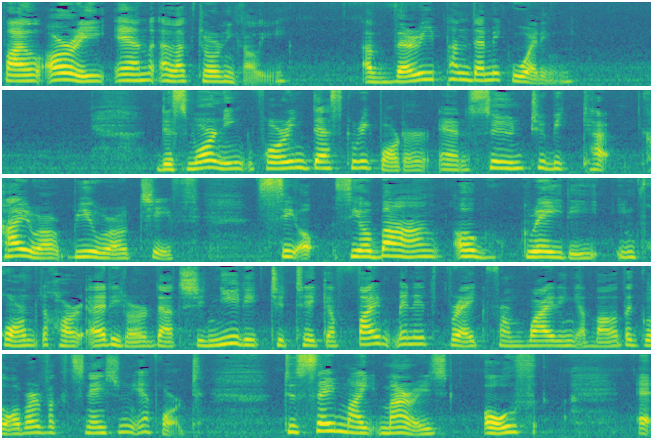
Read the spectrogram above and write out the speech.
file orally and electronically. A very pandemic wedding. This morning, foreign desk reporter and soon to be Cairo bureau chief Siobhan O'Grady informed her editor that she needed to take a five minute break from writing about the global vaccination effort to say my marriage oath eh,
